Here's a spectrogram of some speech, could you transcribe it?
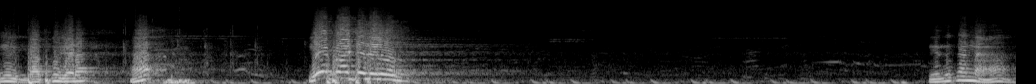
ఈ బతుకు జడ ఆ? ఏ పార్టీ తెలియదు? ఎందుకన్నా?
